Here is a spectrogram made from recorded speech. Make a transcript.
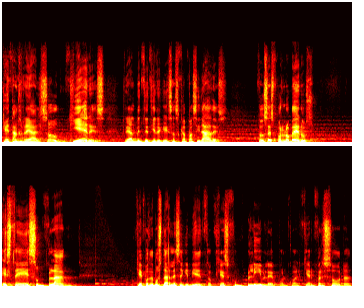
¿qué tan real son? ¿Quiénes realmente tienen esas capacidades? Entonces, por lo menos, este es un plan que podemos darle seguimiento, que es cumplible por cualquier persona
